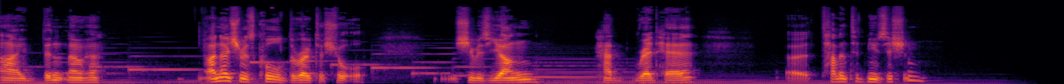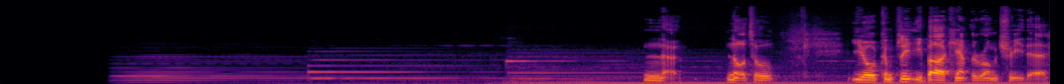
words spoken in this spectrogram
I didn't know her. I know she was called Dorota Shaw. She was young, had red hair, a talented musician. No, not at all. You're completely barking up the wrong tree there.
